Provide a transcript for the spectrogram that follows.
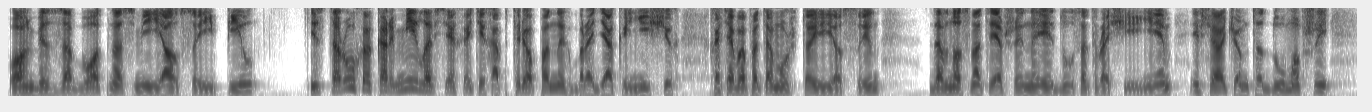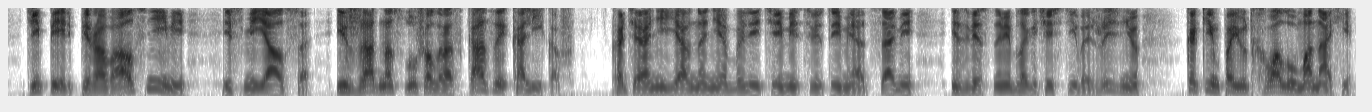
Он беззаботно смеялся и пил, и старуха кормила всех этих обтрепанных бродяг и нищих, хотя бы потому, что ее сын, давно смотревший на еду с отвращением и все о чем-то думавший, теперь пировал с ними и смеялся, и жадно слушал рассказы каликов, хотя они явно не были теми святыми отцами, известными благочестивой жизнью, каким поют хвалу монахи.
